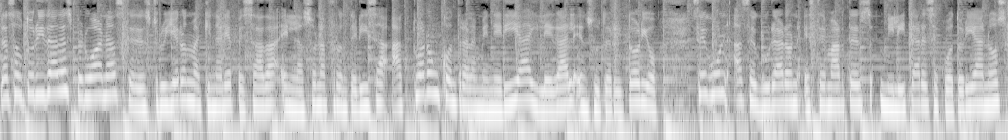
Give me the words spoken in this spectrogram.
Las autoridades peruanas que destruyeron maquinaria pesada en la zona fronteriza actuaron contra la minería ilegal en su territorio, según aseguraron este martes militares ecuatorianos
